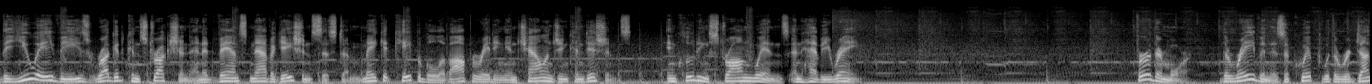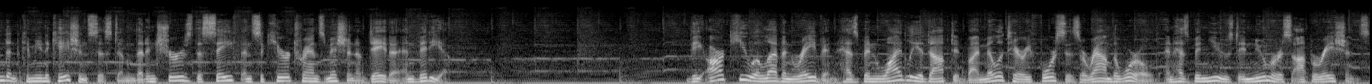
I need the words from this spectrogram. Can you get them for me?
The UAV's rugged construction and advanced navigation system make it capable of operating in challenging conditions, including strong winds and heavy rain. Furthermore, the Raven is equipped with a redundant communication system that ensures the safe and secure transmission of data and video. The RQ-11 Raven has been widely adopted by military forces around the world and has been used in numerous operations,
